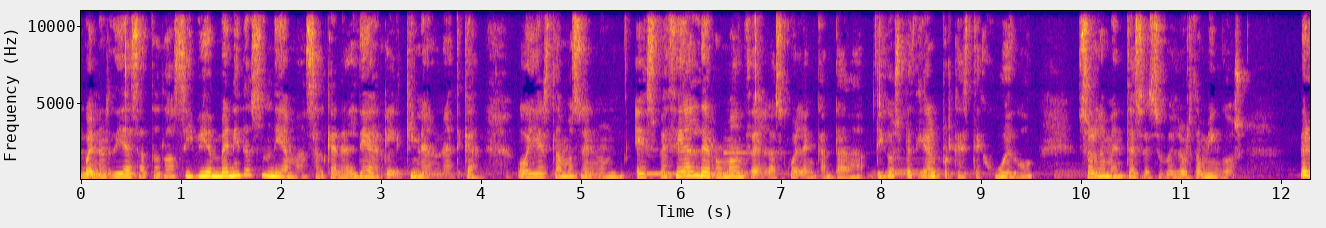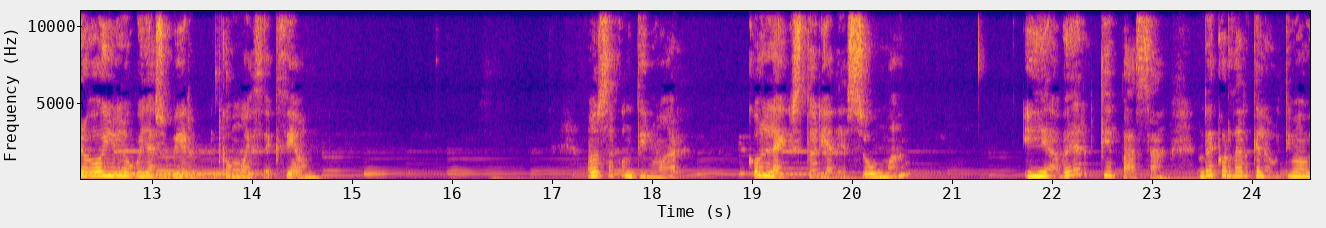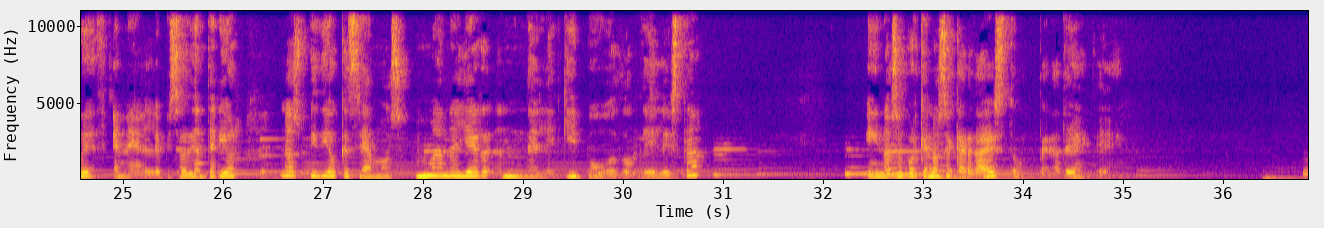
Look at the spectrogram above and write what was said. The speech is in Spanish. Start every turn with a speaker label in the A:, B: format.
A: Buenos días a todos y bienvenidos un día más al canal de Arlequina Lunática. Hoy estamos en un especial de romance en la escuela encantada. Digo especial porque este juego solamente se sube los domingos, pero hoy lo voy a subir como excepción. Vamos a continuar con la historia de Souma, y a ver qué pasa. Recordar que la última vez en el episodio anterior nos pidió que seamos manager del equipo donde él está. Y no sé por qué no se carga esto. Espérate, que...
